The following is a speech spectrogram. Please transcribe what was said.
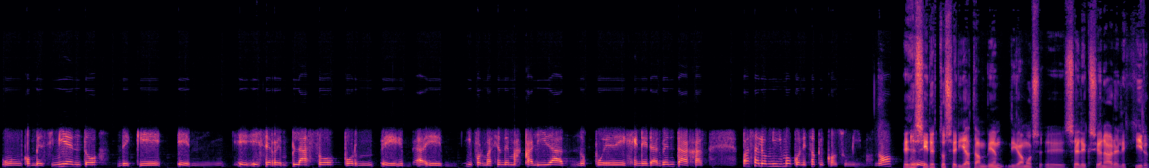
un convencimiento de que em, e, ese reemplazo por eh, información de más calidad nos puede generar ventajas, pasa lo mismo con eso que consumimos, ¿no? Es decir, esto sería también, digamos, seleccionar, elegir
